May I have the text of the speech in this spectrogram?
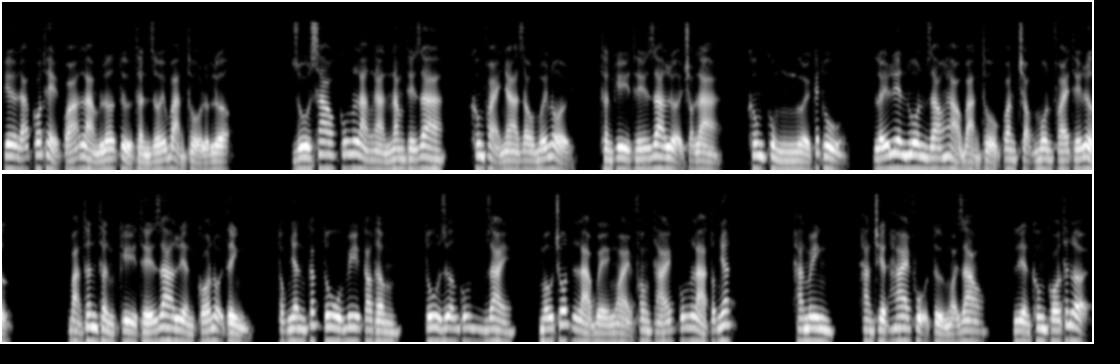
kia đã có thể quá làm lơ tử thần giới bản thổ lực lượng. Dù sao cũng là ngàn năm thế gia, không phải nhà giàu mới nổi, thần kỳ thế gia lựa chọn là, không cùng người kết thù, lấy liên hôn giao hảo bản thổ quan trọng môn phái thế lực. Bản thân thần kỳ thế gia liền có nội tình, tộc nhân các tu vi cao thầm, tu dưỡng cũng dài, mấu chốt là bề ngoài phong thái cũng là tốt nhất. Hàn Minh, Hàn Triệt hai phụ tử ngoại giao, liền không có thất lợi,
